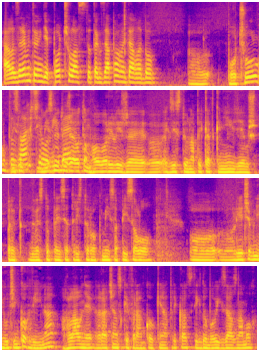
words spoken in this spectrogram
ale zrejme to niekde počula, si to tak zapamätal, lebo počul. to zľahčilo my sme tu výber. už aj o tom hovorili, že e, existujú napríklad knihy, kde už pred 250-300 rokmi sa písalo o liečebných účinkoch vína, hlavne račanskej frankovky napríklad z tých dobových záznamoch.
